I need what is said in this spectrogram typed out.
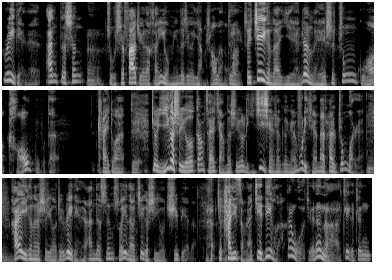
瑞典人安德森嗯主持发掘了很有名的这个仰韶文化。所以这个呢也认为是中国考古的开端。对，就一个是由刚才讲的是由李济先生跟袁复礼先生，那他是中国人。嗯，还有一个呢是由这个瑞典人安德森，所以呢这个是有区别的，就看你怎么来界定了。但是我觉得呢，这个真。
